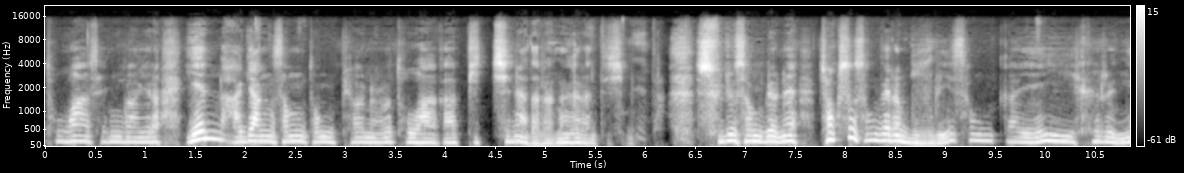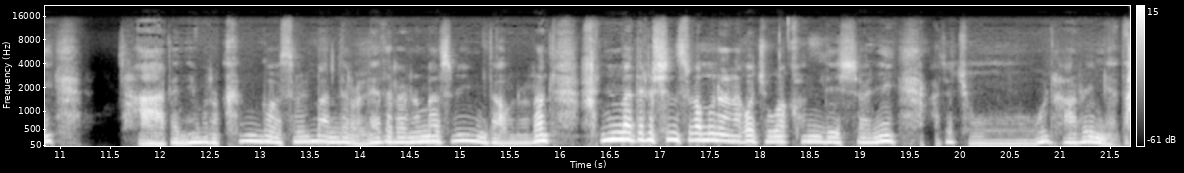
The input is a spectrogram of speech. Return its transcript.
도화생광이라 옛 낙양성 동편으로 도화가 빛이 나다라는 그런 뜻입니다. 수류성변에 적수성대는 물이 성가에 흐르니 작은 힘으로 큰 것을 만들어내더라는 말씀입니다. 오늘은 한마디로 신수가 무난하고 좋아 컨디션이 아주 좋은 하루입니다.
